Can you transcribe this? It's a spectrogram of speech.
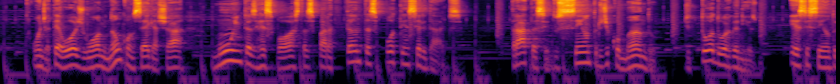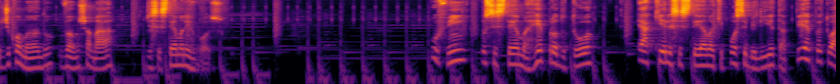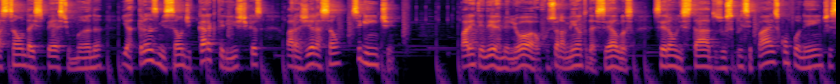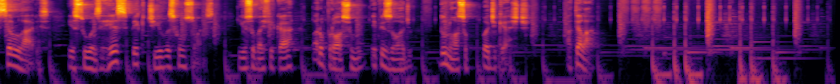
onde até hoje o homem não consegue achar muitas respostas para tantas potencialidades. Trata-se do centro de comando de todo o organismo. Esse centro de comando vamos chamar de sistema nervoso. Por fim, o sistema reprodutor é aquele sistema que possibilita a perpetuação da espécie humana e a transmissão de características para a geração seguinte. Para entender melhor o funcionamento das células, serão listados os principais componentes celulares e suas respectivas funções. Isso vai ficar para o próximo episódio do nosso podcast. Até lá!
